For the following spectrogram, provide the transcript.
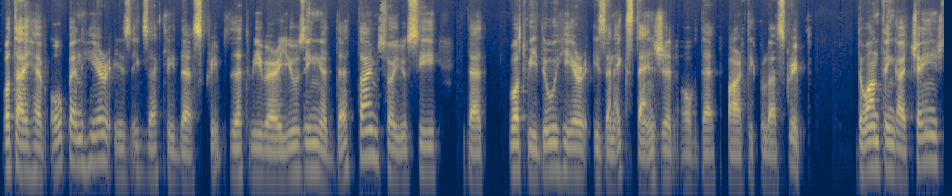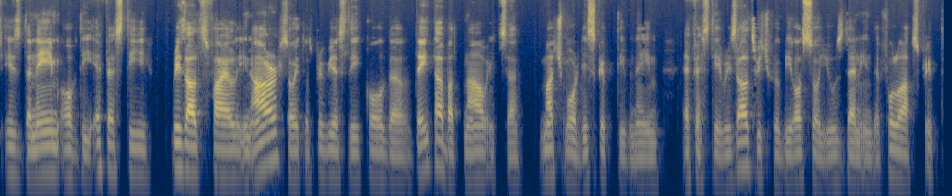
What I have open here is exactly the script that we were using at that time. So you see that what we do here is an extension of that particular script. The one thing I changed is the name of the FST results file in R. So it was previously called the data, but now it's a much more descriptive name, FST results, which will be also used then in the follow-up script.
